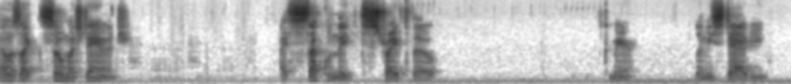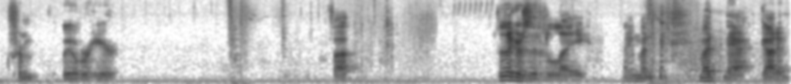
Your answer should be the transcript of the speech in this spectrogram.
That was like so much damage. I suck when they strafe, though. Come here. Let me stab you from way over here. Fuck. Feels like there's a delay. I might, might, yeah, got him.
